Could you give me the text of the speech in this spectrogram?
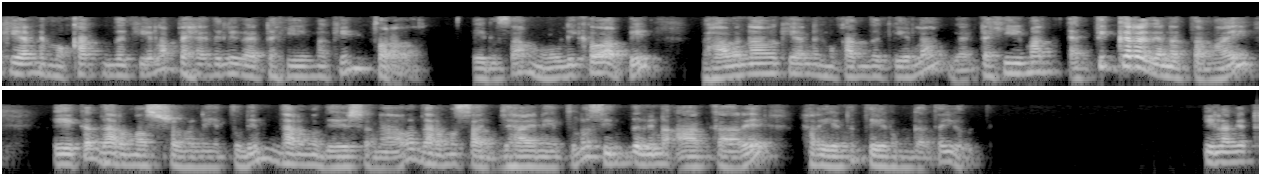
කියන්නේ මොකක්ද කියලා පැහැදිලි වැටහීමකින් තොරවයි. ඒ නිසා මූලිකව අපි භාවනාව කියන්නේ මොකක්ද කියලා වැටහීමක් ඇති කරගෙන තමයි ඒක ධර්ම ශ්‍රවණය තුළින් ධර්ම දේශනාව ධර්ම සජ්ජායනය තුළ සිද්ධ වෙන ආකාරය හරියට තේරුම් ගත යුතුයි. ඊළඟට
